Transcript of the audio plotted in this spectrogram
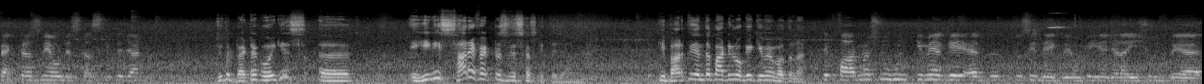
ਫੈਕਟਰਸ ਨੇ ਉਹ ਡਿਸਕਸ ਕੀਤੇ ਜਾਣ? ਜਦੋਂ ਬੈਠਕ ਹੋਏਗੀ ਇਹੀ ਨਹੀਂ ਸਾਰੇ ਫੈਕਟਰਸ ਡਿਸਕਸ ਕੀਤੇ ਜਾਣਗੇ ਕਿ ਭਾਰਤੀ ਜਨਤਾ ਪਾਰਟੀ ਨੂੰ ਅੱਗੇ ਕਿਵੇਂ ਵਧਣਾ ਤੇ ਫਾਰਮਰਸ ਨੂੰ ਹੁਣ ਕਿਵੇਂ ਅੱਗੇ ਤੁਸੀਂ ਦੇਖਦੇ ਹੋ ਕਿ ਇਹ ਜਿਹੜਾ ਇਸ਼ੂ ਹੈ?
